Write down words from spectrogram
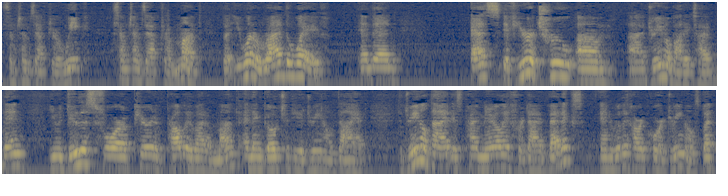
sometimes after a week, sometimes after a month. But you want to ride the wave and then as if you're a true um, uh, adrenal body type, then you would do this for a period of probably about a month and then go to the adrenal diet. The adrenal diet is primarily for diabetics and really hardcore adrenals, but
